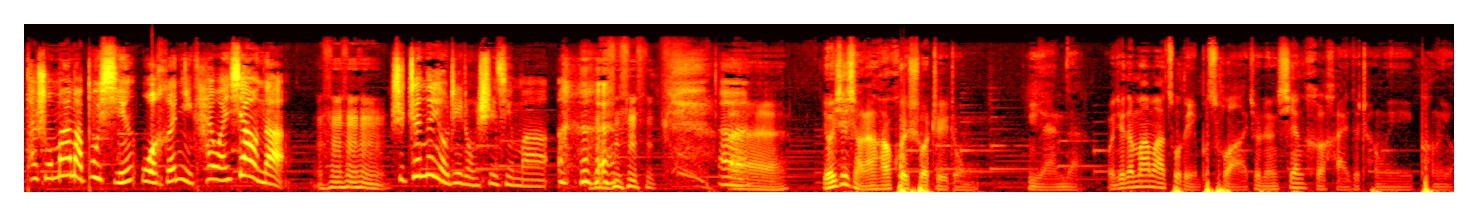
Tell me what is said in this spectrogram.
他说妈妈不行，我和你开玩笑呢，是真的有这种事情吗？嗯 呃，有一些小男孩会说这种语言的，我觉得妈妈做的也不错啊，就能先和孩子成为朋友。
